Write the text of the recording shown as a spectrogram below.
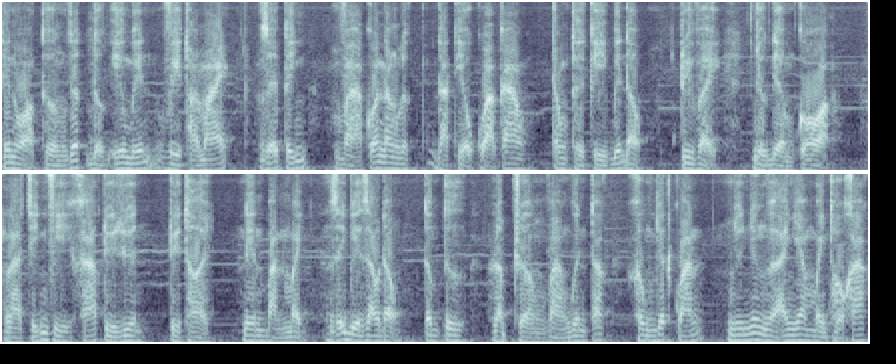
nên họ thường rất được yêu mến vì thoải mái, dễ tính và có năng lực đạt hiệu quả cao trong thời kỳ biến động. Tuy vậy, nhược điểm của họ là chính vì khá tùy duyên, tùy thời nên bản mệnh dễ bị dao động, tâm tư, lập trường và nguyên tắc không nhất quán như những người anh em mệnh thổ khác.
